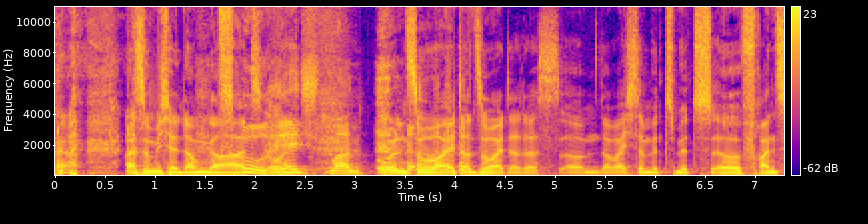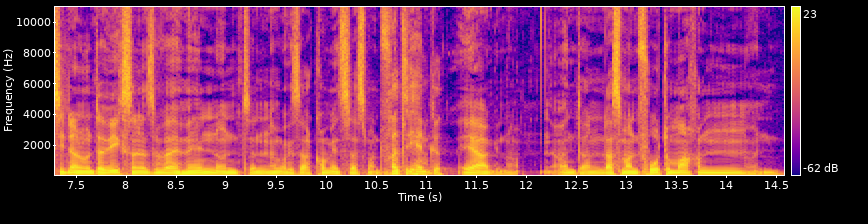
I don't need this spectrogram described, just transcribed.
also Michael Damgard Zu und, Recht, Mann. und so weiter und so weiter. Das, ähm, da war ich dann mit, mit äh, Franzi dann unterwegs und dann sind wir hin und dann haben wir gesagt, komm, jetzt lass mal ein Foto Franzi machen. Henke. Ja, genau. Und dann lass mal ein Foto machen und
